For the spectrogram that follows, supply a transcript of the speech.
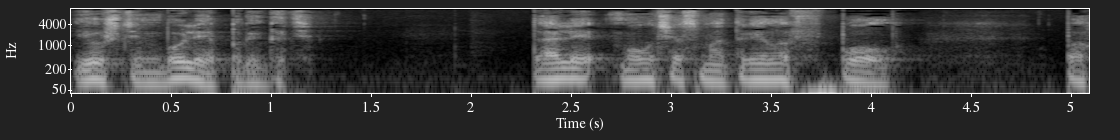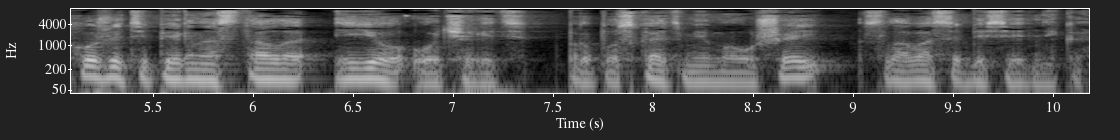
И уж тем более прыгать. Тали молча смотрела в пол – Похоже, теперь настала ее очередь пропускать мимо ушей слова собеседника.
